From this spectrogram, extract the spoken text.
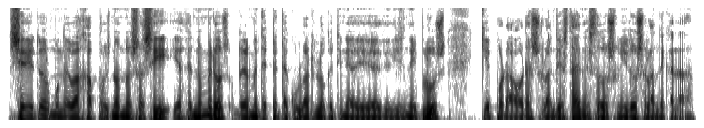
se dio todo el mundo de baja. Pues no, no es así y hacen números realmente espectaculares lo que tenía de, Disney Plus, que por ahora solamente está en Estados Unidos o de Canadá.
